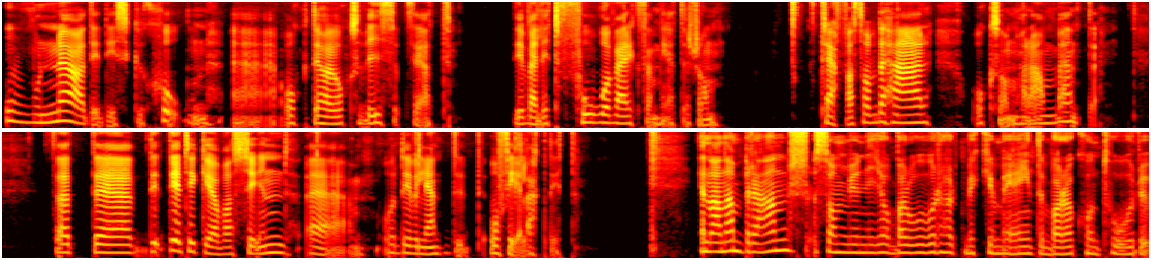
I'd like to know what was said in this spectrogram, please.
onödig diskussion eh, och det har också visat sig att det är väldigt få verksamheter som träffas av det här och som har använt det. Så att, eh, det, det, tycker jag var synd eh, och, det vill jag inte, och felaktigt. En annan bransch som ju ni jobbar oerhört mycket med, inte bara kontor,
